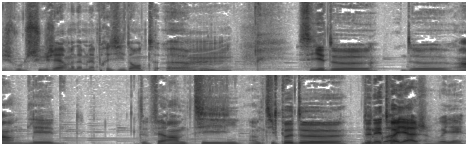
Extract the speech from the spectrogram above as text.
je vous le suggère, Madame la Présidente, euh, essayer de, de, hein, de, les- de faire un petit, un petit peu de, de, nettoyage, vous voyez?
